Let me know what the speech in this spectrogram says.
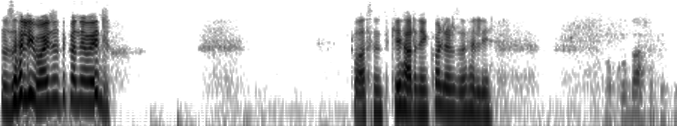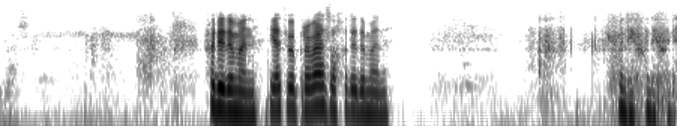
Ну, Взагалі майже такого не видно. Класний такий гарний колір взагалі. Ну куди ж ти підеш? Ходи до мене. Я тебе привезла, ходи до мене. Ходи, ходи, ходи.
